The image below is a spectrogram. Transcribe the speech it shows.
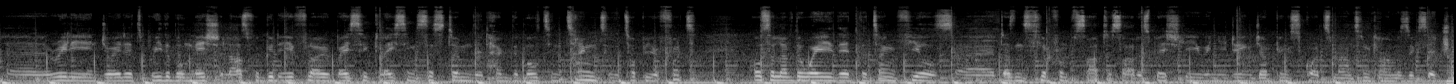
Uh, really enjoyed it. Breathable mesh allows for good airflow, basic lacing system that hug the built-in tongue to the top of your foot. Also love the way that the tongue feels. Uh, it doesn't slip from side to side, especially when you're doing jumping squats, mountain climbers, etc.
